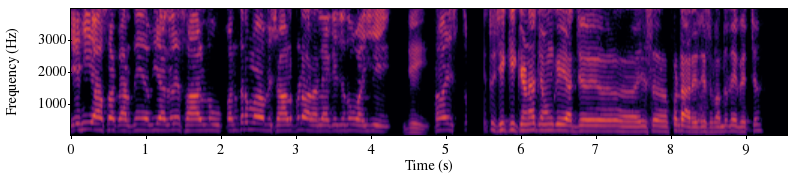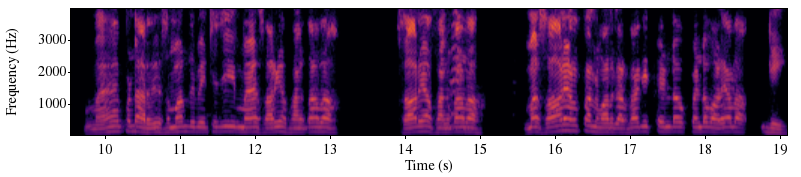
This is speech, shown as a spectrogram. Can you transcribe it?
ਇਹੀ ਆਸਾ ਕਰਦੇ ਆ ਵੀ ਅਗਲੇ ਸਾਲ ਨੂੰ 15ਵਾਂ ਵਿਸ਼ਾਲ ਭੰਡਾਰਾ ਲੈ ਕੇ ਜਦੋਂ ਆਈਏ। ਜੀ। ਹਾਂ ਇਸ ਤੋਂ ਤੁਸੀਂ ਕੀ ਕਹਿਣਾ ਚਾਹੋਗੇ ਅੱਜ ਇਸ ਭੰਡਾਰੇ ਦੇ ਸੰਬੰਧ ਦੇ ਵਿੱਚ? ਮੈਂ ਭੰਡਾਰੇ ਦੇ ਸੰਬੰਧ ਦੇ ਵਿੱਚ ਜੀ ਮੈਂ ਸਾਰੀਆਂ ਸੰਗਤਾਂ ਦਾ ਸਾਰੀਆਂ ਸੰਗਤਾਂ ਦਾ ਮੈਂ ਸਾਰਿਆਂ ਦਾ ਧੰਨਵਾਦ ਕਰਦਾ ਜੀ ਪਿੰਡ ਪਿੰਡ ਵਾਲਿਆਂ ਦਾ। ਜੀ।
